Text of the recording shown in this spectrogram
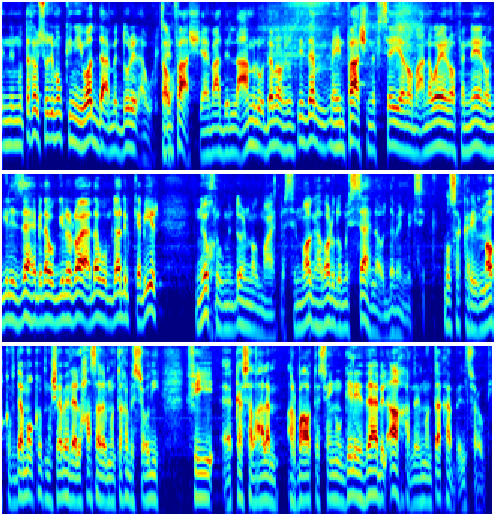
إن المنتخب السعودي ممكن يودع من الدور الأول. ما طبعا. ينفعش. يعني بعد اللي عمله قدام الأرجنتين ده ما ينفعش نفسيا ومعنويا وفنيا والجيل الذهبي ده والجيل الرائع ده ومدرب كبير إنه يخرج من دور المجموعات. بس المواجهة برده مش سهلة قدام المكسيك. بص يا كريم الموقف ده موقف مشابه للي حصل للمنتخب السعودي في كأس العالم 94 والجيل الذهبي الآخر للمنتخب السعودي.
